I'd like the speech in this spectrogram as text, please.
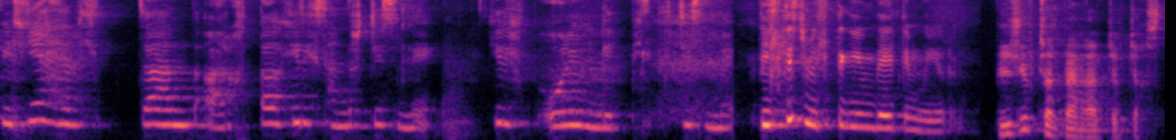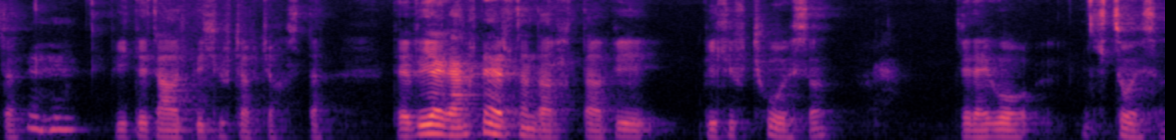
бэлгийн харилцаанд орохдоо хэрэг сандарч исэн бэ? Хэрэг өөрийг ингээд бэлтгэж исэн бэ? Бэлдэж мэлдэг юм байд юм уу юу? Билгвч бол байнга авч явж явах хэвээр. Бидээ заавал билгвч авч явах хэвээр. Тэгээ би яг анхны харилцаанд орохдоо би билгвчгүй байсан. Тэгээд айгүй хэцүү байсан.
